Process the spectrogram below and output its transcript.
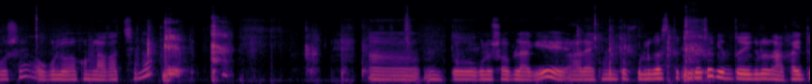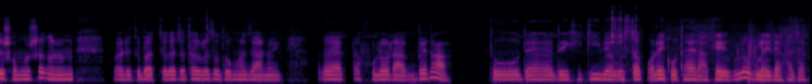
বসে ওগুলো এখন লাগাচ্ছিল। তো ওগুলো সব লাগিয়ে, আর এখন তো ফুল গাছ তো ঠিক আছে, কিন্তু এগুলো রাখাই তো সমস্যা, কারণ বাড়িতে বাচ্চা কাচ্চা থাকলে তো তোমরা জানোই। তো একটা ফুলও রাখবে না, তো দেখি কি ব্যবস্থা করে, কোথায় রাখে এগুলো, ওগুলোই দেখা যাক।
